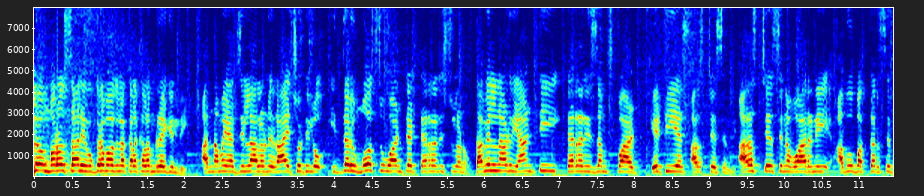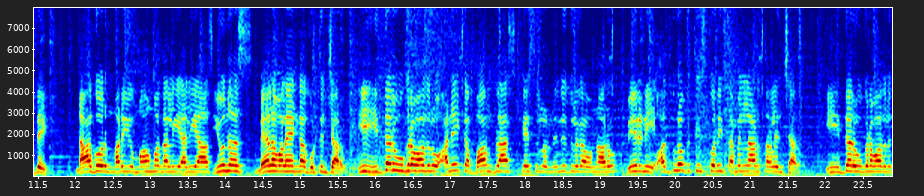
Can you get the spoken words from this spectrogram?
ఢిల్లీలో మరోసారి ఉగ్రవాదుల కలకలం రేగింది. అన్నమయ్య జిల్లాలోని రాయచోటిలో ఇద్దరు మోస్ట్ వాంటెడ్ టెర్రరిస్టులను Tamil Nadu anti terrorism squad ATS arrest చేసింది. అరెస్ట్ చేసిన వారిని అబుబక్కర్ సిద్దిక్ నాగూర్ మరియు మహమ్మద్ అలీ అలియాస్ యూనస్ మేలవలయంగా గుర్తించారు. ఈ ఇద్దరు ఉగ్రవాదులు అనేక బాంబ్ బ్లాస్ట్ కేసుల్లో నిందితులుగా ఉన్నారు. వీరిని అదుపులోకి తీసుకొని తమిళనాడు తరలించారు. ఈ ఇద్దరు ఉగ్రవాదులు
